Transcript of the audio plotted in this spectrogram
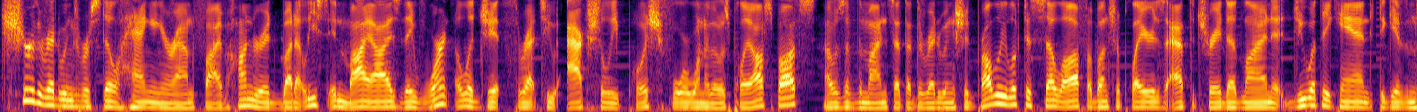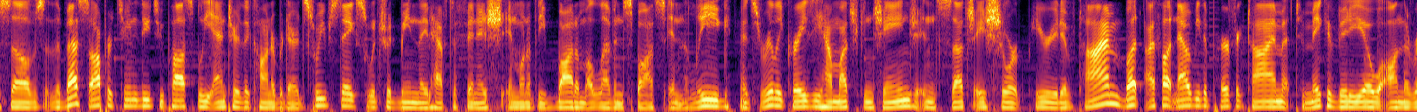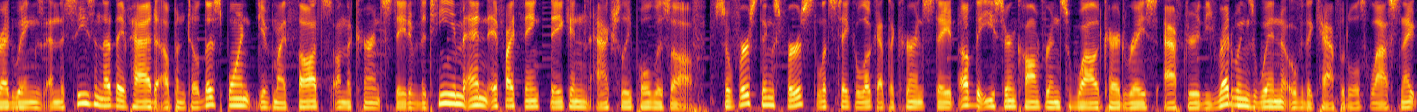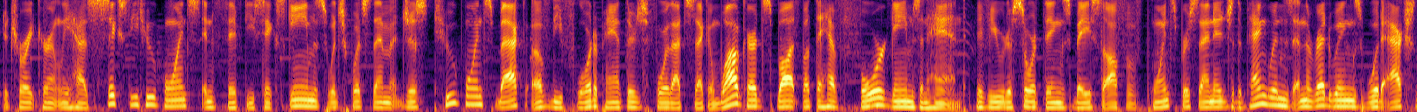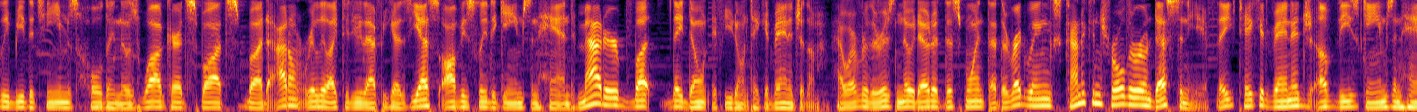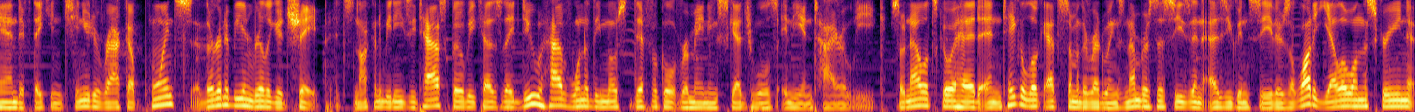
sure, the Red Wings were still hanging around 500, but at least in my eyes, they weren't a legit threat to actually push for one of those playoff spots. I was of the mindset that the Red Wings should probably look to sell off a bunch of players at the trade deadline, do what they can to give themselves the best opportunity to possibly enter the Connor Bedard sweepstakes, which would mean they'd have to finish in one of the bottom 11 spots in the league. It's really crazy how much can change in such a short period of time, but I thought now would be the perfect time to make a video on the Red Wings and the season that they've had up until this point, give my thoughts on the current state of the team, and if I think they can actually pull this off. So first things first, let's take a look at the current state of the Eastern Conference wildcard race after the Red Wings win over the Capitals last night. Detroit currently has 62 points in 56 games, which puts them just two points back of the Florida Panthers for that second wildcard spot, but they have four games in hand. If you were to sort things based off of points percentage, the Penguins and the Red Wings would actually be the teams holding those wildcard spots, but I don't really like to do that because, yes, obviously the games in hand matter, but they don't if you don't take advantage of them. However, there is no doubt at this point that the Red Wings kind of control their own destiny. If they take advantage of these games in hand, if they continue to rack up points, they're going to be in really good shape. It's not going to be an easy task though because they do have one of the most difficult remaining schedules in the entire league. So now let's go ahead and take a look at some of the Red Wings numbers this season. As you can see, there's a lot of yellow on the screen.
